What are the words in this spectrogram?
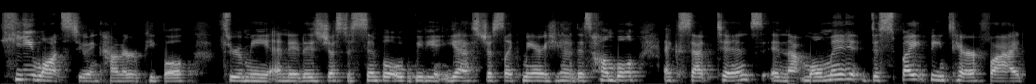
He wants to encounter people through me. And it is just a simple, obedient yes, just like Mary. She had this humble acceptance in that moment, despite being terrified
